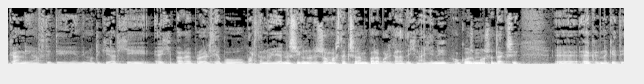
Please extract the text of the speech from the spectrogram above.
κάνει αυτή τη δημοτική αρχή έχει προέλθει από παρθενογένεση γνωριζόμαστε, ξέραμε πάρα πολύ καλά τι έχει να γίνει ο κόσμος εντάξει ε, έκρινε και τη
